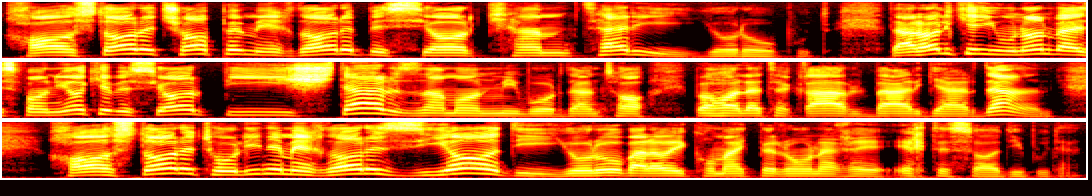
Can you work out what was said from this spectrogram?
خواستار چاپ مقدار بسیار کمتری یورو بود. در حالی که یونان و اسپانیا که بسیار بیشتر زمان می بردن تا به حالت قبل برگردن خواستار تولید مقدار زیادی یورو برای کمک به رونق اقتصادی بودند.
